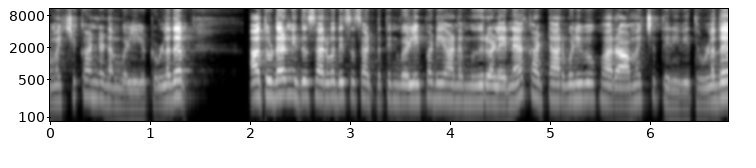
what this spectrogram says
அமைச்சு கண்டனம் வெளியிட்டுள்ளது. அத்துடன் இது சர்வதேச சட்டத்தின் வெளிப்படையான மீறல் என கட்டார் வெளிவிவகார அமைச்சு தெரிவித்துள்ளது.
